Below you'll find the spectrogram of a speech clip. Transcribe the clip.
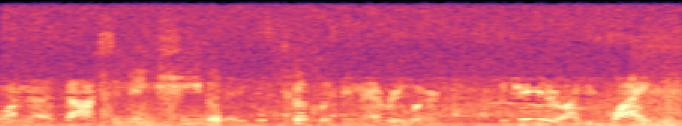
one uh, dachshund named Sheba that he just took with him everywhere. He treated her like his wife.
